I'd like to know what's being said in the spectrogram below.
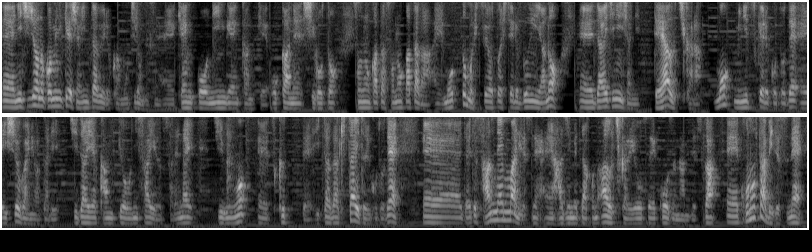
えー、日常のコミュニケーション、インタビュー力はもちろんですね、健康、人間関係、お金、仕事、その方その方が、最も必要としている分野の、え、第一人者に出会う力も身につけることで、え、一生涯にわたり時代や環境に左右されない自分を、え、作っていただきたいということで、えー、大体3年前にですね、始めたこの会う力養成講座なんですが、え、この度ですね、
